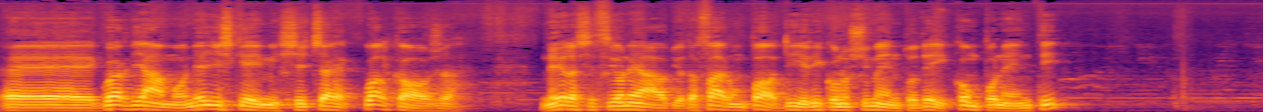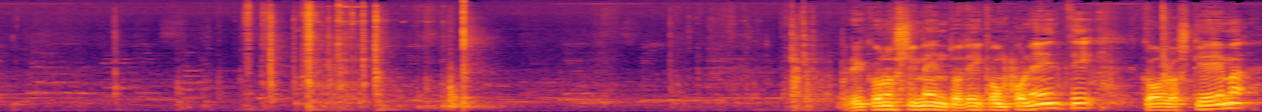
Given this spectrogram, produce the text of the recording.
eh, guardiamo negli schemi se c'è qualcosa nella sezione audio da fare un po' di riconoscimento dei componenti. Riconoscimento dei componenti con lo schema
